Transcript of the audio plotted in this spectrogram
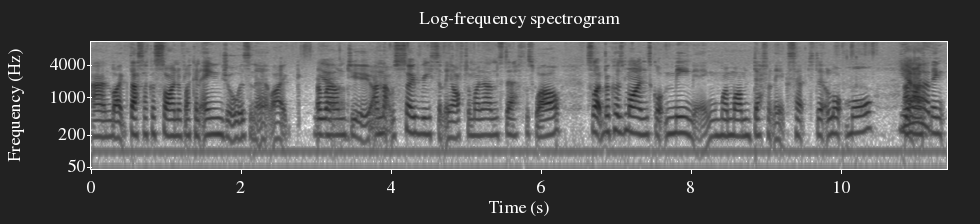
and like that's like a sign of like an angel, isn't it? Like Yeah. around you. And that was so recently after my nan's death as well. So like because mine's got meaning, my mum definitely accepted it a lot more. And Yeah. I think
